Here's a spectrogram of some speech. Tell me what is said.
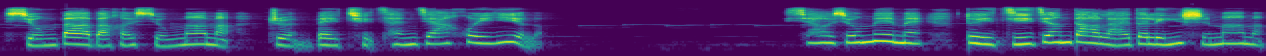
熊爸爸和熊妈妈准备去参加会议了。小熊妹妹对即将到来的临时妈妈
